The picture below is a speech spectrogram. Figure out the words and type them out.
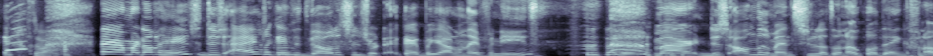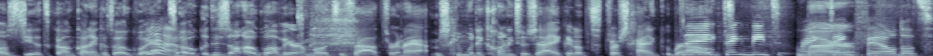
Is echt waar. Nou ja, maar dan heeft het dus eigenlijk heeft het wel dus een soort. Kijk, bij jou dan even niet. maar dus andere mensen zullen dat dan ook wel denken van als die het kan, kan ik het ook wel. Ja. Ja. het, is ook, het is dan ook wel weer een motivator. Nou ja, misschien moet ik gewoon niet zo zeiken. Dat is het waarschijnlijk überhaupt. Nee, ik denk niet. Maar, Maar- ik denk wel dat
